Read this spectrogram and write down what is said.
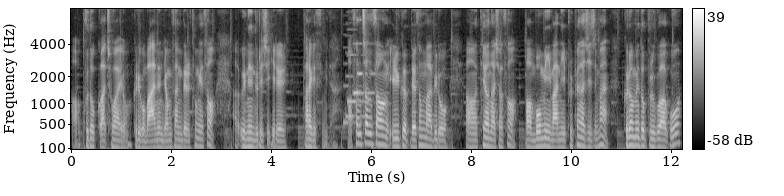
어, 구독과 좋아요 그리고 많은 영상들을 통해서 어, 은혜 누리시기를 바라겠습니다. 어, 선천성 1급 뇌성마비로 어, 태어나셔서 어, 몸이 많이 불편하시지만 그럼에도 불구하고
